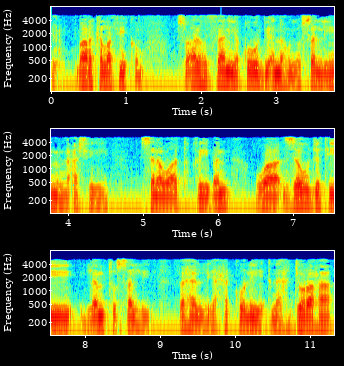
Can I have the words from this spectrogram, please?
نعم. بارك الله فيكم. سؤاله الثاني يقول بأنه يصلي من عشر سنوات تقريبا وزوجتي لم تصلي فهل يحق لي أن أهجرها؟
